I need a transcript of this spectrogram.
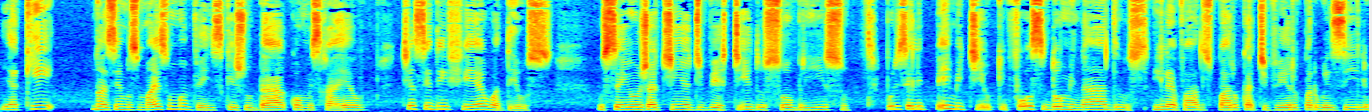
E aqui nós vemos mais uma vez que Judá, como Israel, tinha sido infiel a Deus. O Senhor já tinha advertido sobre isso, por isso ele permitiu que fossem dominados e levados para o cativeiro, para o exílio,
